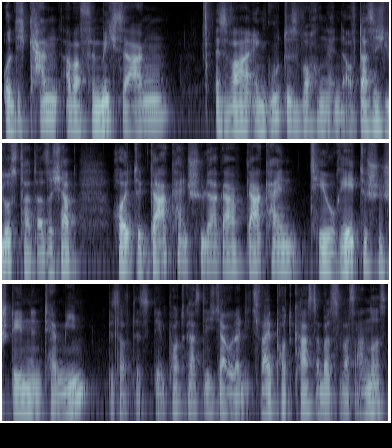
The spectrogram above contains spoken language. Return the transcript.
und ich kann aber für mich sagen, es war ein gutes Wochenende, auf das ich Lust hatte. Also ich habe heute gar keinen Schüler gehabt, gar keinen theoretischen stehenden Termin, bis auf das, den Podcast, den ich da, oder die zwei Podcasts, aber das ist was anderes.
